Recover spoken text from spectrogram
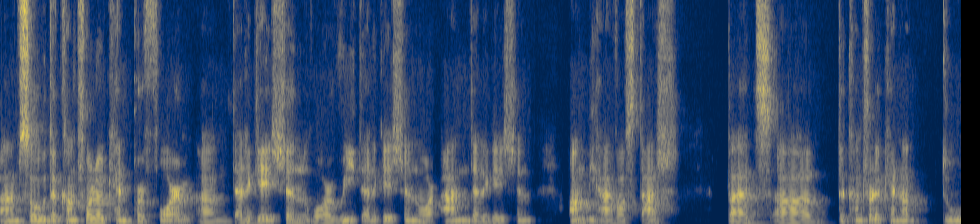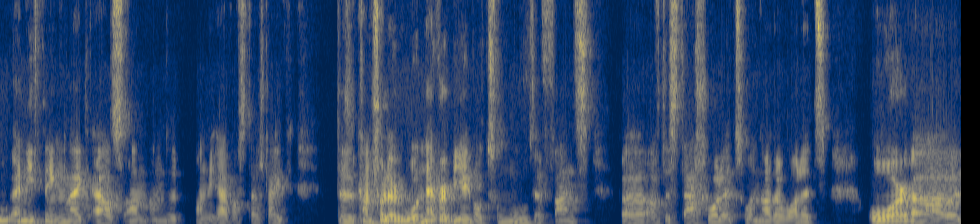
Um, so the controller can perform um, delegation or redelegation or undelegation on behalf of Stash, but uh, the controller cannot do anything like else on, on the on behalf of Stash. Like the controller will never be able to move the funds uh, of the Stash wallet to another wallet, or uh,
